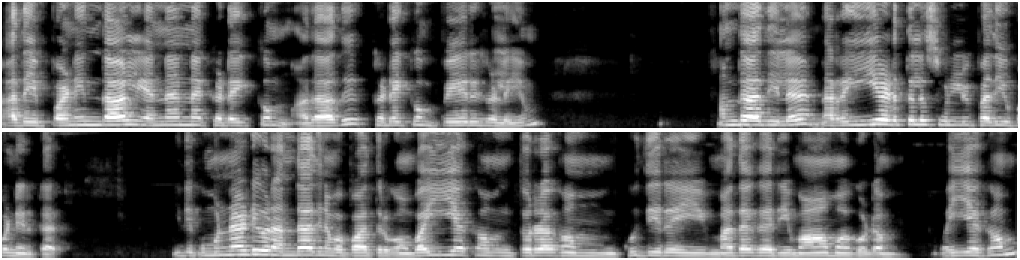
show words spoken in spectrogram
அதை பணிந்தால் என்னென்ன கிடைக்கும்? அதாவது கிடைக்கும் பேறுகளையும் அந்தாதியில் நிறைய இடத்துல சொல்லி பதிவு பண்ணியிருக்கார். இதுக்கு முன்னாடி ஒரு அந்தாதி நம்ம பார்த்துருக்கோம். வையகம் துரகம் குதிரை மதகரி மாமகுடம். வையகம்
